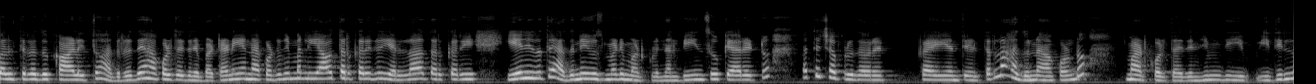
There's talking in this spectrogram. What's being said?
ಬಲ್ತಿರೋದು ಕಾಳಿತ್ತು, ಅದರದ್ದೇ ಹಾಕೊಳ್ತಾ ಇದ್ದೀನಿ. ಬಟಾಣಿ ಏನು ನಿಮ್ಮಲ್ಲಿ ಯಾವ ತರಕಾರಿ ಇದೆ, ಎಲ್ಲ ತರಕಾರಿ ಏನಿರುತ್ತೆ, ಅದನ್ನೇ ಯೂಸ್ ಮಾಡಿ ಮಾಡ್ಕೊಳ್ಳಿ. ನಾನು ಬೀನ್ಸು ಕ್ಯಾರೆಟು ಮತ್ತು ಚಪ್ರದವರೆ ಕಾಯಿ ಅಂತ ಹೇಳ್ತಾರಲ್ಲ, ಅದನ್ನು ಹಾಕ್ಕೊಂಡು ಮಾಡ್ಕೊಳ್ತಾ ಇದ್ದೀನಿ. ನಿಮ್ದು ಇದಿಲ್ಲ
